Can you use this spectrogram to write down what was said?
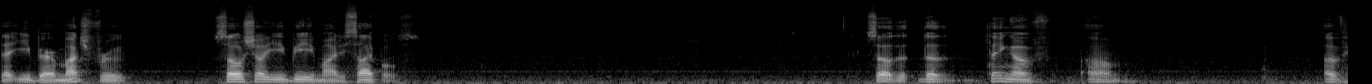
that ye bear much fruit, so shall ye be my disciples. So the, the thing of um, of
